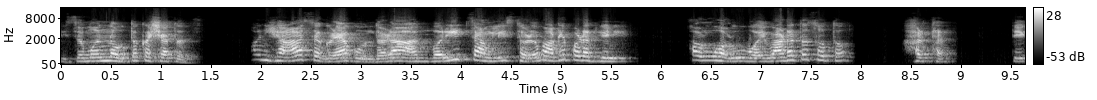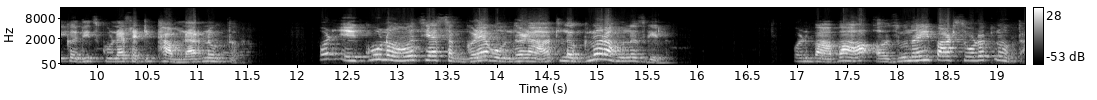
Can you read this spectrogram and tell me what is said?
तिचं मन नव्हतं कशातच. पण ह्या सगळ्या गोंधळात बरीच चांगली स्थळं मागे पडत गेली. हळूहळू वय वाढतच होतं. अर्थात ते कधीच कुणासाठी थांबणार नव्हतं. पण एकूणच या सगळ्या गोंधळात लग्न राहूनच गेलं. पण बाबा अजूनही पाठ सोडत नव्हता.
